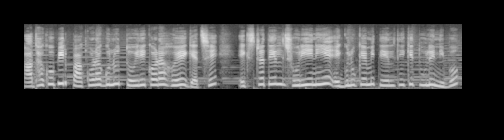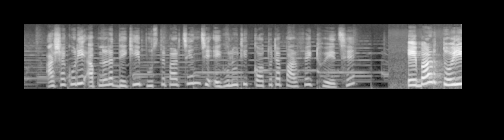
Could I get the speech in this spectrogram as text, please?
বাঁধাকপির পাকোড়াগুলো তৈরি করা হয়ে গেছে এক্সট্রা তেল ঝরিয়ে নিয়ে এগুলোকে আমি তেল থেকে তুলে নিব। আশা করি আপনারা দেখেই বুঝতে পারছেন যে এগুলো ঠিক কতটা পারফেক্ট হয়েছে। এবার তৈরি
